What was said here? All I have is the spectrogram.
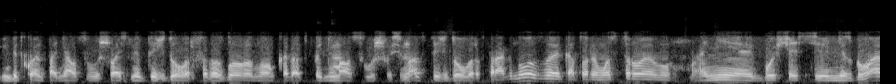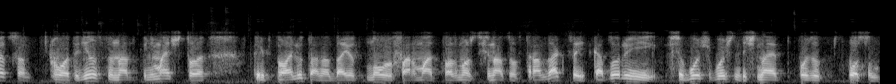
биткоин поднялся выше 8 тысяч долларов, это здорово, но когда-то поднимался выше 18 тысяч долларов. Прогнозы, которые мы строим, они большей частью не сбываются. Вот. Единственное, надо понимать, что криптовалюта, она дает новый формат возможности финансовых транзакций, который все больше и больше начинает пользоваться спросом.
